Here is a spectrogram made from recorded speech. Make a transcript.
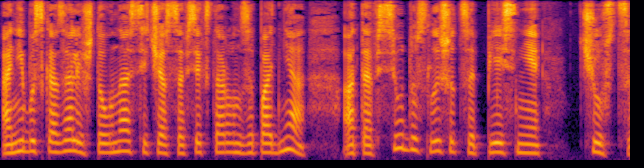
Они бы сказали, что у нас сейчас со всех сторон западня, отовсюду слышатся песни чувств.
